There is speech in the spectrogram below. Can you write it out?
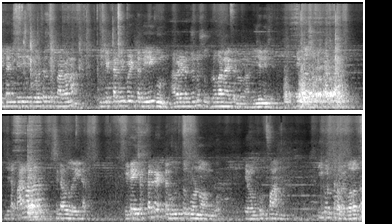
এটা নিজে নিজে করে ফেলতে পারবে না। নিচেরটা বিপরীতটা দিয়ে গুণ। আবার এটার জন্য সূত্র বানায় ফেলো না, নিজে নিজে। এগুলো সবাই যেটা পারবে না সেটা হলো এটা এই চ্যাপ্টারের একটা গুরুত্বপূর্ণ অঙ্ক এবং খুব ফান কি করতে হবে বলো তো?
